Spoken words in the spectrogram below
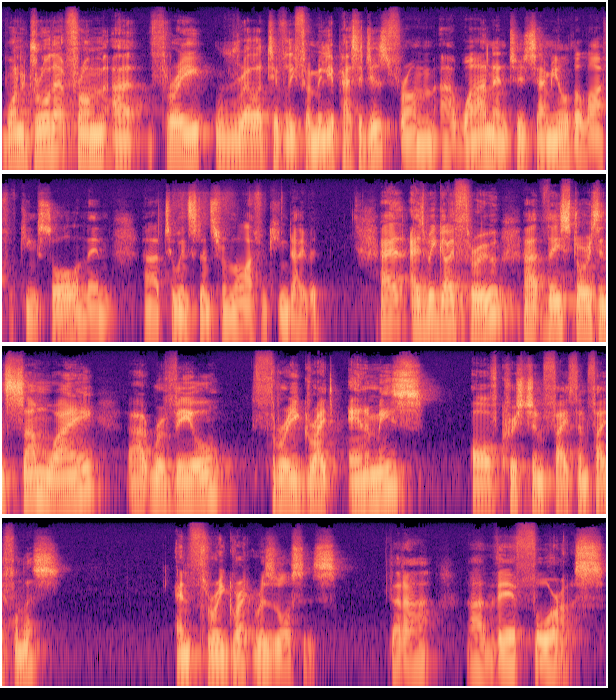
want to draw that from uh, three relatively familiar passages from uh, 1 and 2 Samuel, the life of King Saul, and then uh, two incidents from the life of King David. As, as we go through, uh, these stories in some way uh, reveal three great enemies of Christian faith and faithfulness, and three great resources that are there for us.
